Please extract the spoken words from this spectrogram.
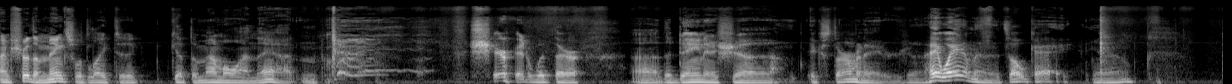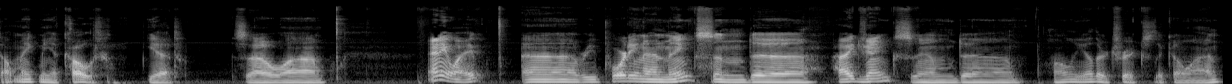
I'm sure the minks would like to get the memo on that and share it with their uh, the Danish uh, exterminators. You know? Hey, wait a minute, it's okay. You know, don't make me a coat yet. So uh, anyway, uh, reporting on minks and uh, hijinks and uh, all the other tricks that go on.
